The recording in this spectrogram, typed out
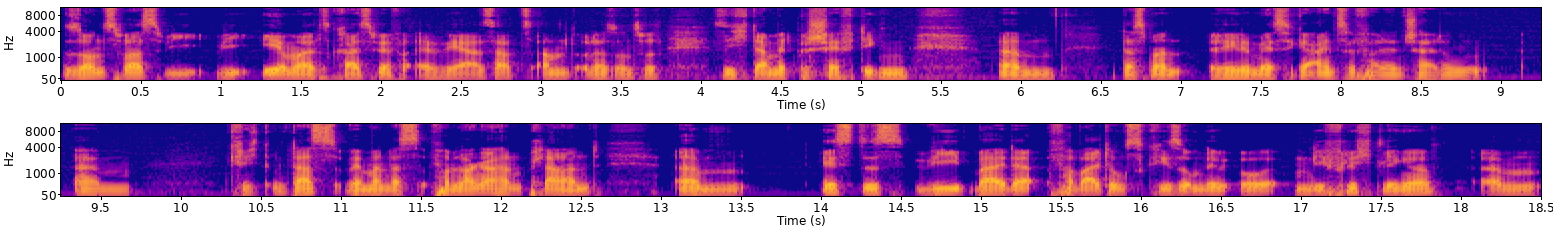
sonst was, wie, wie ehemals Kreiswehrersatzamt oder sonst was, sich damit beschäftigen, ähm, dass man regelmäßige Einzelfallentscheidungen ähm, kriegt. Und das, wenn man das von langer Hand plant, ähm, ist es wie bei der Verwaltungskrise um die, um die Flüchtlinge. Ähm,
